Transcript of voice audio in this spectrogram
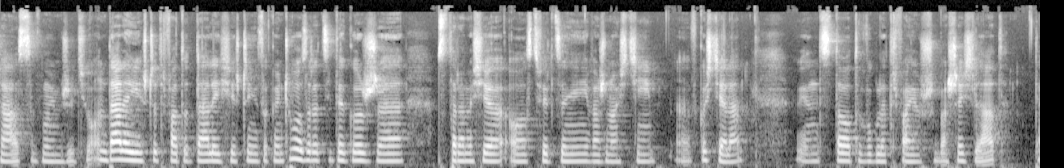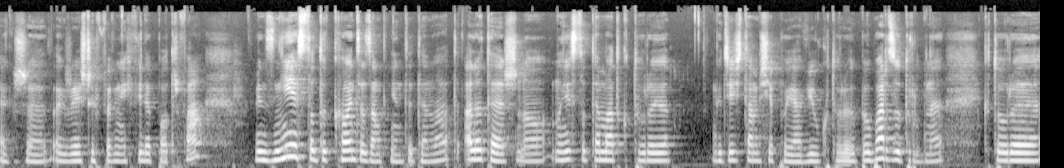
czas w moim życiu. On dalej jeszcze trwa, to dalej się jeszcze nie zakończyło z racji tego, że staramy się o stwierdzenie nieważności e, w kościele. Więc to, to w ogóle trwa już chyba 6 lat, także, także jeszcze pewnie chwilę potrwa. Więc nie jest to do końca zamknięty temat, ale też no, no jest to temat, który gdzieś tam się pojawił, który był bardzo trudny, który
